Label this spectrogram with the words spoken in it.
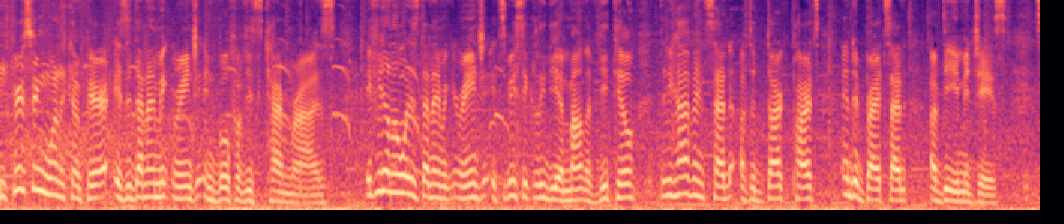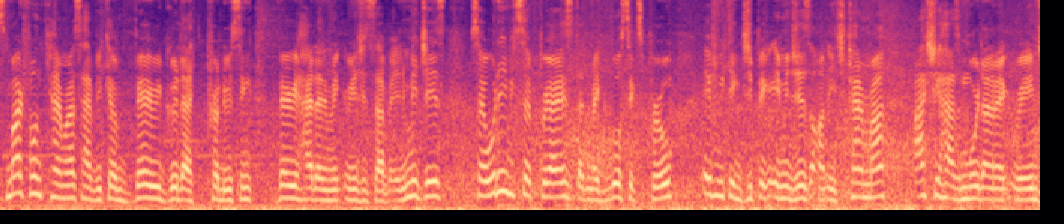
The first thing we want to compare is the dynamic range in both of these cameras. If you don't know what is dynamic range, it's basically the amount of detail that you have inside of the dark parts and the bright side of the images. Smartphone cameras have become very good at producing very high dynamic range of images, so I wouldn't be surprised that my Google 6 Pro, if we take JPEG images on each camera, actually has more dynamic range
